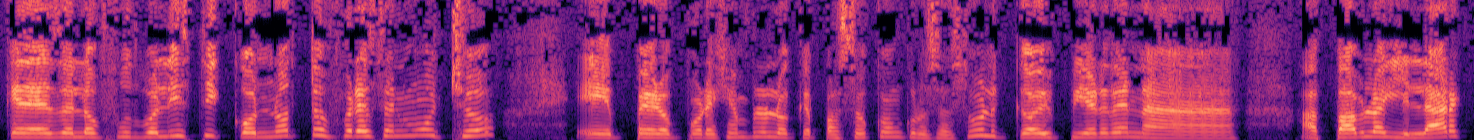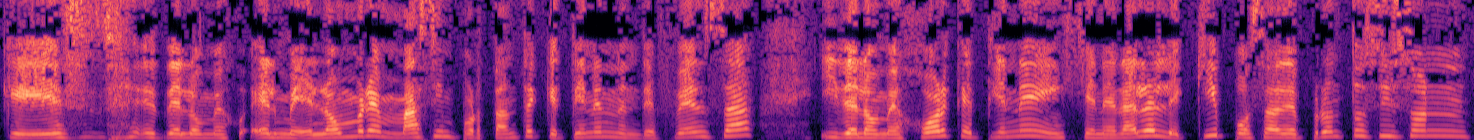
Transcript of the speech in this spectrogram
que desde lo futbolístico no te ofrecen mucho, eh, pero por ejemplo lo que pasó con Cruz Azul, que hoy pierden a, Pablo Aguilar, que es de lo mejor, el, el, hombre más importante que tienen en defensa y de lo mejor que tiene en general el equipo. O sea, de pronto sí son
